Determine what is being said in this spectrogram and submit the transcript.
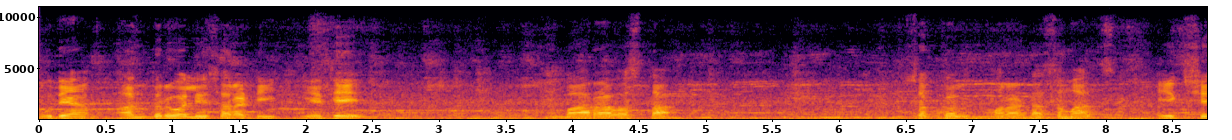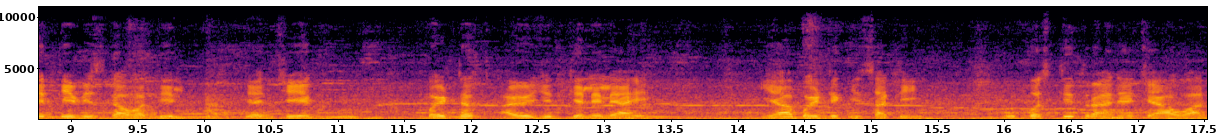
उद्या आंतरवाली सराटी येथे बारा वाजता सकल मराठा समाज एकशे तेवीस गावातील यांची एक बैठक आयोजित केलेली आहे. या बैठकीसाठी उपस्थित राहण्याचे आवाहन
